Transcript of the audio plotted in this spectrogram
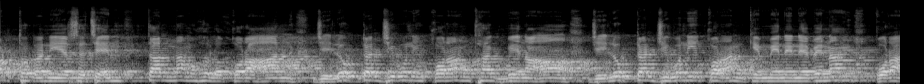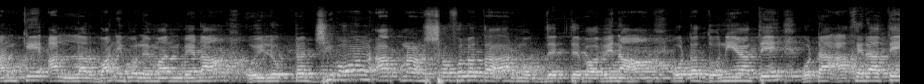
অর্থটা নিয়ে এসেছেন, তার নাম হলো কোরআন। যে লোকটার জীবনে কোরআন থাকবে না, যে লোকটার জীবনে কোরআনকে মেনে নেবে না কোরআনকে আল্লাহর বাণী বলে মানবে না, ওই লোকটার জীবন আপনার সফলতা আর মুখ দেখতে পাবে না। ওটা দুনিয়াতে, ওটা আখেরাতে,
